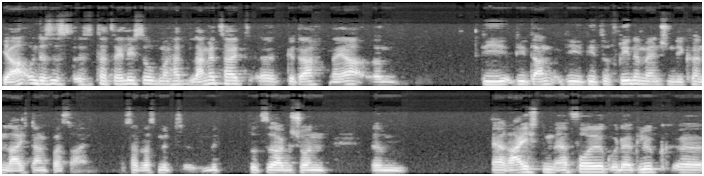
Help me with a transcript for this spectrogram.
Ja, und es ist, ist tatsächlich so, man hat lange Zeit äh, gedacht, naja, ähm, die, die, dank, die, die zufriedenen Menschen, die können leicht dankbar sein. Das hat was mit, mit sozusagen schon ähm, erreichtem Erfolg oder Glück, äh,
